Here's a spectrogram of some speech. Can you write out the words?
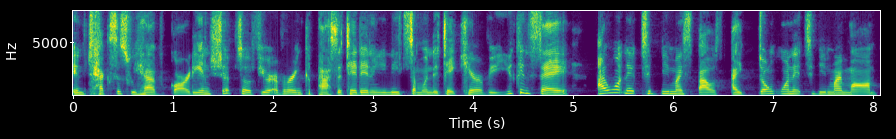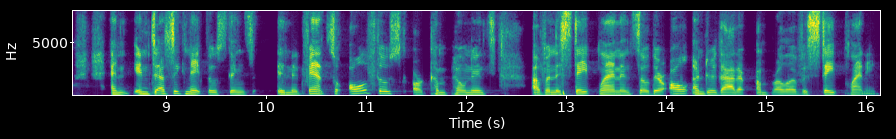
in Texas, we have guardianship. So if you're ever incapacitated and you need someone to take care of you, you can say, I want it to be my spouse. I don't want it to be my mom and, and designate those things in advance. So all of those are components of an estate plan. And so they're all under that umbrella of estate planning.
